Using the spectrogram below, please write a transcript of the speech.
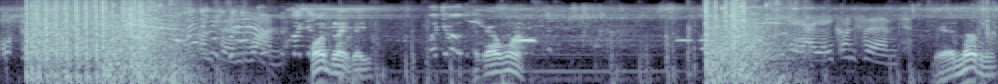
Hostile. Point blank, baby. I got one. KIA confirmed. Yeah, another one.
